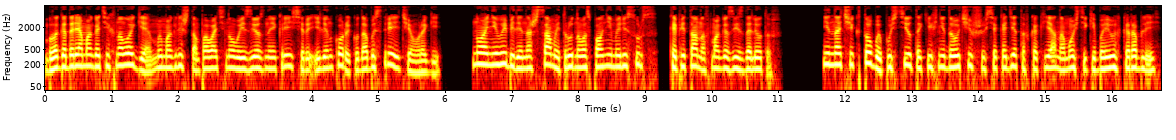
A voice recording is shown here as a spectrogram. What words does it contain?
Благодаря маготехнологиям мы могли штамповать новые звездные крейсеры и линкоры куда быстрее, чем враги. Но они выбили наш самый трудновосполнимый ресурс – капитанов магозвездолетов. Иначе кто бы пустил таких недоучившихся кадетов, как я, на мостике боевых кораблей?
